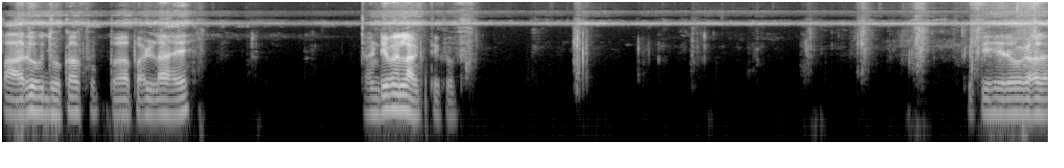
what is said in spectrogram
पारू धुका खूप पडला आहे. थंडी पण लागते खूप. किती हिरवगार.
